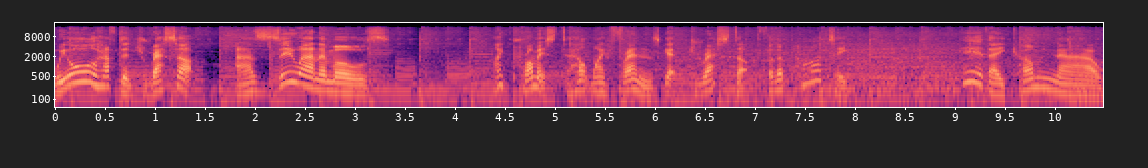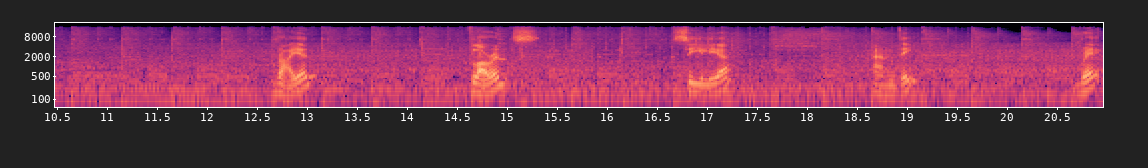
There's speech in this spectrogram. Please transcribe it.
We all have to dress up as zoo animals. I promised to help my friends get dressed up for the party. Here they come now. Ryan, Florence, Celia, Andy, Rick,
